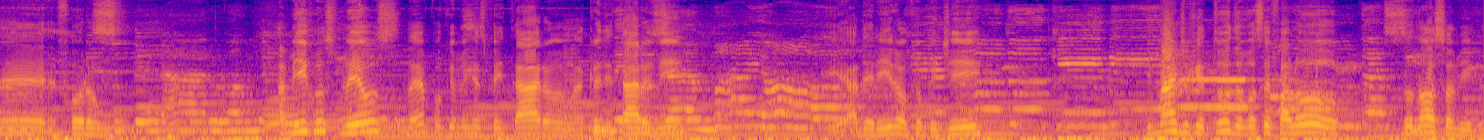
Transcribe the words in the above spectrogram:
é, foram amigos meus, né? Porque me respeitaram, acreditaram em mim aderiram ao que eu pedi. E mais do que tudo, você falou do nosso amigo.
